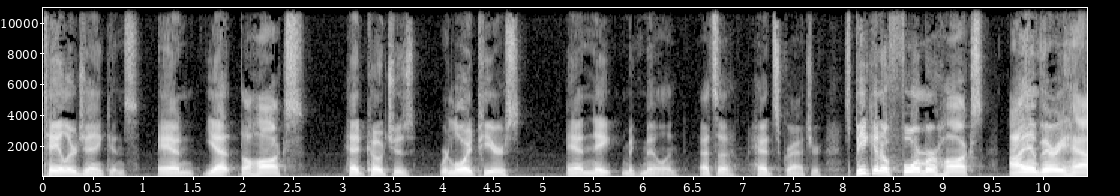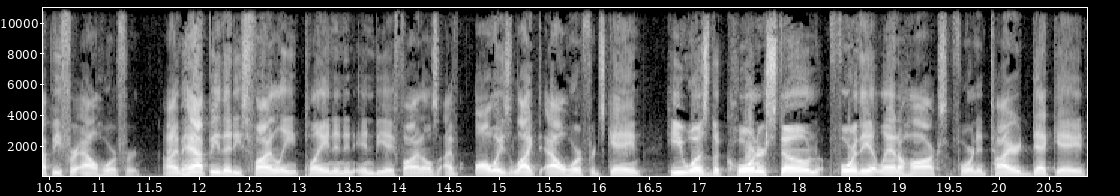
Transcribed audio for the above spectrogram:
Taylor Jenkins. And yet the Hawks head coaches were Lloyd Pierce and Nate McMillan. That's a head scratcher. Speaking of former Hawks, I am very happy for Al Horford. I'm happy that he's finally playing in an NBA Finals. I've always liked Al Horford's game. He was the cornerstone for the Atlanta Hawks for an entire decade.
